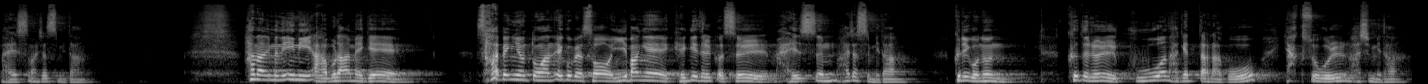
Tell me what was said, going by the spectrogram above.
말씀하셨습니다. 하나님은 이미 아브라함에게 400년 동안 애굽에서 이방에 객이 될 것을 말씀하셨습니다. 그리고는 그들을 구원하겠다라고 약속을 하십니다.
